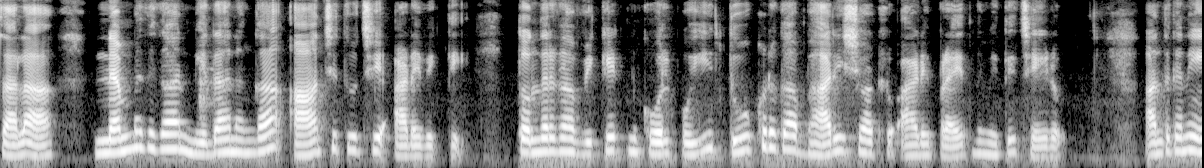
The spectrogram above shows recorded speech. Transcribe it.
చాలా నెమ్మదిగా నిదానంగా ఆచితూచి ఆడే వ్యక్తి. తొందరగా వికెట్ను కోల్పోయి దూకుడుగా భారీ షాట్లు ఆడే ప్రయత్నం అయితే చేయడు. అందుకని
